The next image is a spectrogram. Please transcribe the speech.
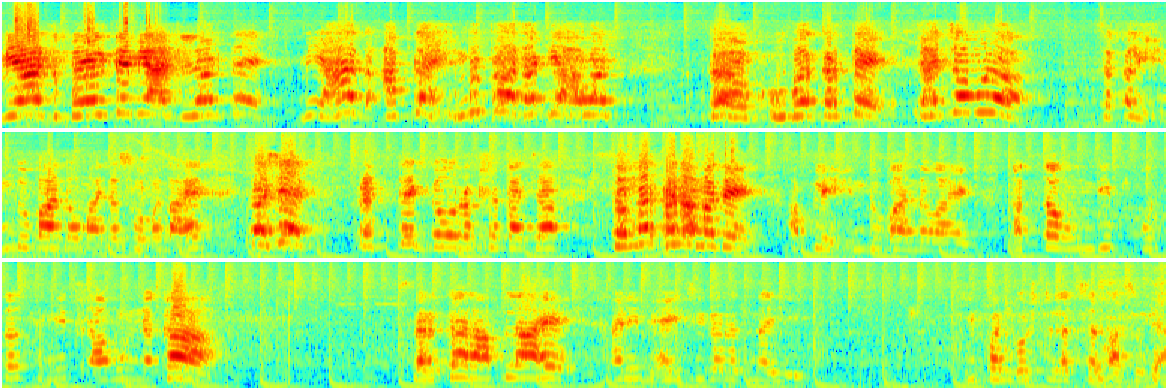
मी आज बोलते मी आज लढते. फक्त उंदी पुरतं सीमित राहू नका. सरकार आपलं आहे आणि भ्यायची गरज नाही ही पण गोष्ट लक्षात असू द्या.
